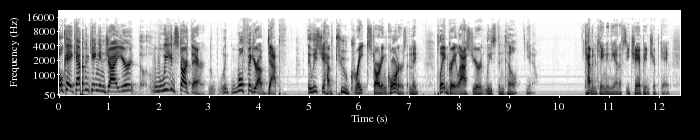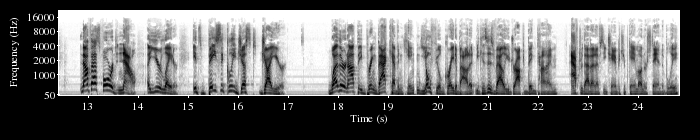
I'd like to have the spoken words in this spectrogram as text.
Okay, Kevin King and Jaire, we can start there. We'll figure out depth. At least you have two great starting corners, and they played great last year, at least until, you know, Kevin King in the NFC Championship game. Now, fast forward to now, a year later, it's basically just Jaire. Whether or not they bring back Kevin King, you don't feel great about it because his value dropped big time after that NFC Championship game, understandably.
